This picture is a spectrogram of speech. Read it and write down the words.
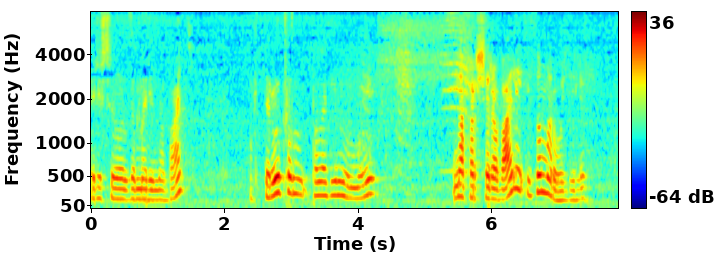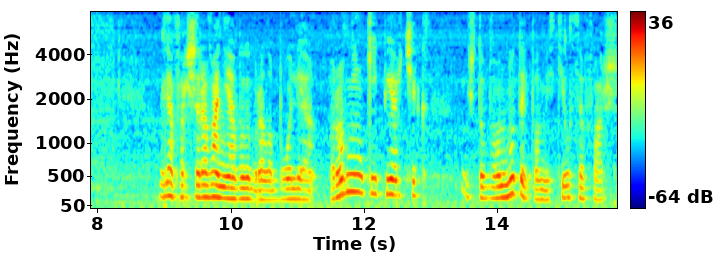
решила замариновать, а вторую половину мы нафаршировали и заморозили. Для фарширования выбрала более ровненький перчик, и чтобы внутрь поместился фарш,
